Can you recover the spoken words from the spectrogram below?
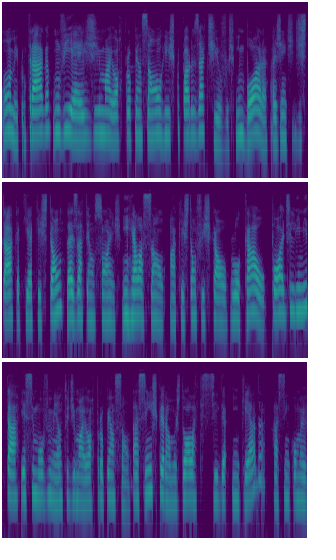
Ômicron, traga um viés de maior propensão ao risco para os ativos. Embora a gente destaca que a questão das atenções em relação à questão fiscal local pode limitar esse movimento de maior propensão. Assim, esperamos dólar que siga em queda, assim como é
